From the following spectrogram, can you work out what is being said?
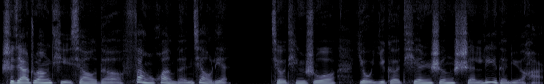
石家庄体校的范焕文教练就听说有一个天生神力的女孩，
